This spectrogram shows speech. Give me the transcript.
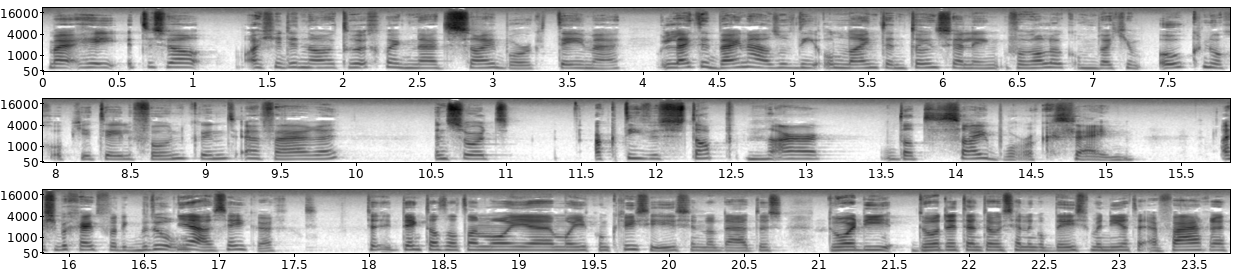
Maar hey, het is wel als je dit nou terugbrengt naar het cyborg-thema, lijkt het bijna alsof die online tentoonstelling, vooral ook omdat je hem ook nog op je telefoon kunt ervaren, een soort actieve stap naar dat cyborg zijn. Als je begrijpt wat ik bedoel. Ja, zeker. Ik denk dat dat een mooie, mooie conclusie is, inderdaad. Dus door, die, door de tentoonstelling op deze manier te ervaren,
